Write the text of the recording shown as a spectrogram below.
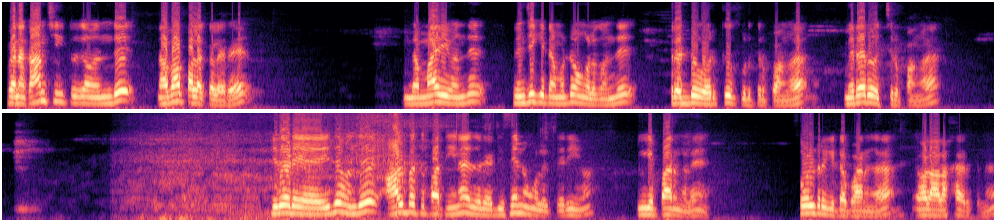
இப்போ நான் காமிச்சிக்கிட்டு இருக்க வந்து நவாப்பழ கலரு. இந்த மாதிரி வந்து நெஞ்சிக்கிட்ட மட்டும் உங்களுக்கு வந்து த்ரெட்டு ஒர்க்கு கொடுத்துருப்பாங்க. மிரர் வச்சுருப்பாங்க. இதோடைய இது வந்து ஆல்பத்து பார்த்தீங்கன்னா இதோடைய டிசைன் உங்களுக்கு தெரியும். இங்கே பாருங்களேன். ஷோல்டர்கிட்ட பாருங்கள் எவ்வளோ அழகாக இருக்குன்னு.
